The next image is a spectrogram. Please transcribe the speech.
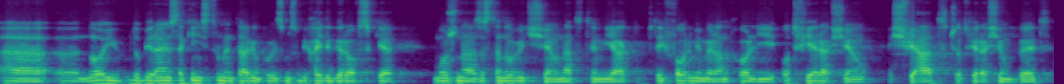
E, e, no i dobierając takie instrumentarium, powiedzmy sobie heideggerowskie, można zastanowić się nad tym, jak w tej formie melancholii otwiera się świat, czy otwiera się byt,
